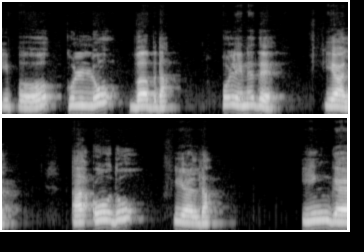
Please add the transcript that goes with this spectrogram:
இப்போ குல்லும் வேர்ப் தான். குல் என்னது? ஃபியல் அழுது ஃபியல் தான். இங்கே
